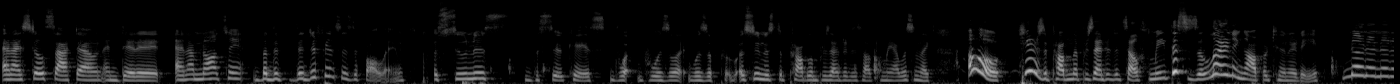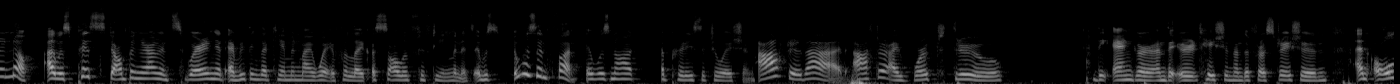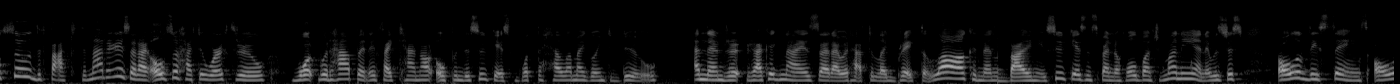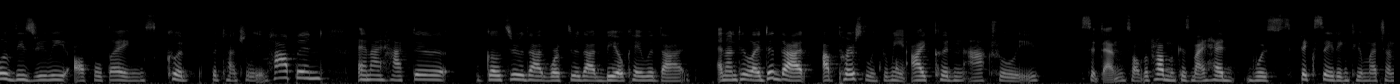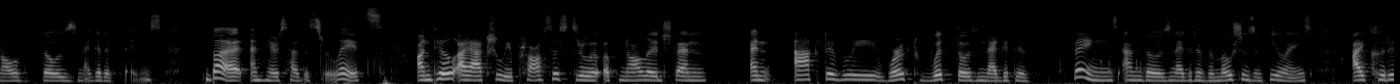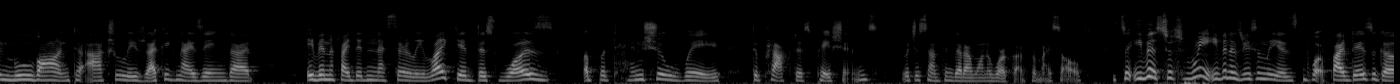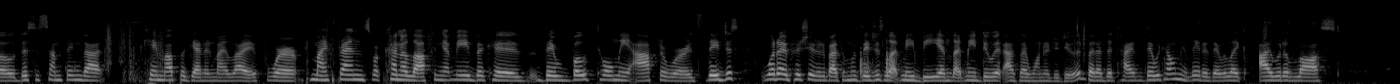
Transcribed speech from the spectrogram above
and I still sat down and did it. And I'm not saying, but the, the difference is the following: as soon as the suitcase was a, was a as soon as the problem presented itself to me, I wasn't like, oh, here's a problem that presented itself to me. This is a learning opportunity. No, no, no, no, no. I was pissed, stomping around and swearing at everything that came in my way for like a solid 15 minutes. It was it wasn't fun. It was not a pretty situation. After that, after I worked through the anger and the irritation and the frustration. And also, the fact of the matter is that I also had to work through what would happen if I cannot open the suitcase. What the hell am I going to do? And then re- recognize that I would have to like break the lock and then buy a new suitcase and spend a whole bunch of money. And it was just all of these things, all of these really awful things could potentially have happened. And I had to go through that, work through that, be okay with that. And until I did that, uh, personally for me, I couldn't actually sit down and solve the problem because my head was fixating too much on all of those negative things. But, and here's how this relates, until I actually processed through, acknowledged, and and actively worked with those negative things and those negative emotions and feelings, I couldn't move on to actually recognizing that even if I didn't necessarily like it, this was a potential way to practice patience, which is something that I want to work on for myself. So even so for me, even as recently as what five days ago, this is something that came up again in my life where my friends were kind of laughing at me because they both told me afterwards. They just what I appreciated about them was they just let me be and let me do it as I wanted to do it. But at the time, they were telling me later they were like, I would have lost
